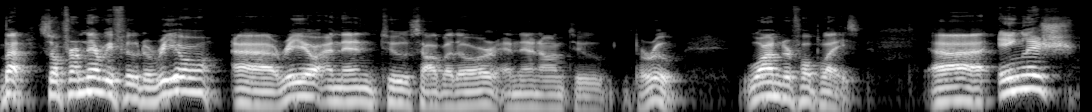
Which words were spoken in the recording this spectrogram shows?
But so from there we flew to Rio, uh, Rio, and then to Salvador, and then on to Peru. Wonderful place. Uh, English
